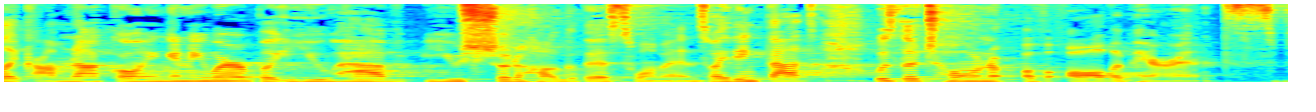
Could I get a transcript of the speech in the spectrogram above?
Like, I'm not going anywhere, but you have, you should hug this woman. So I think that was the tone of all the parents.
